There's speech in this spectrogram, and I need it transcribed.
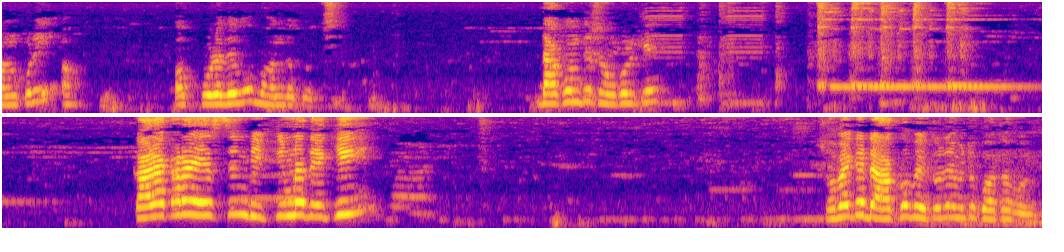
অন করে অফ করে দেবো, বন্ধ করছি। ডাকুন তো শঙ্করকে। কারা কারা এসছেন? ভিকটিমরা দেখি। সবাইকে ডাকো, ভেতরে আমি একটু কথা বলব।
